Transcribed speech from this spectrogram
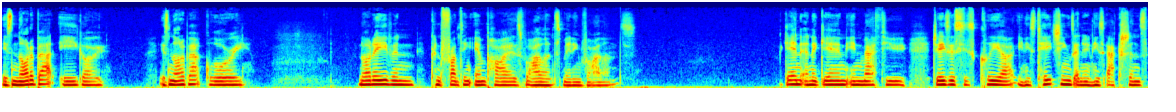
is not about ego is not about glory, not even confronting empire's violence meaning violence. Again and again in Matthew, Jesus is clear in his teachings and in his actions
